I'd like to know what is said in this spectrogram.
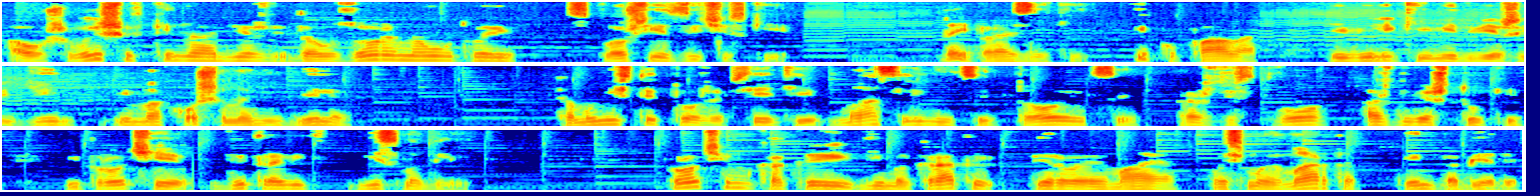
а уж вышивки на одежде да узоры на утвари сплошь языческие. Да и праздники, и купала, и Великий Медвежий день, и Макошина неделя. Коммунисты тоже все эти масленицы, троицы, Рождество, аж две штуки и прочие вытравить не смогли. Впрочем, как и демократы, 1 мая, 8 марта – День Победы.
